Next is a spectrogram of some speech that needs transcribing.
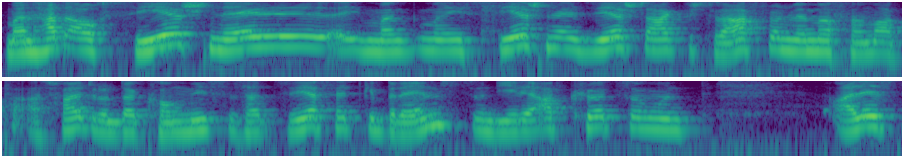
man hat auch sehr schnell, man, man ist sehr schnell sehr stark bestraft worden, wenn man vom Asphalt runterkommen ist. Es hat sehr fett gebremst und jede Abkürzung und alles,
